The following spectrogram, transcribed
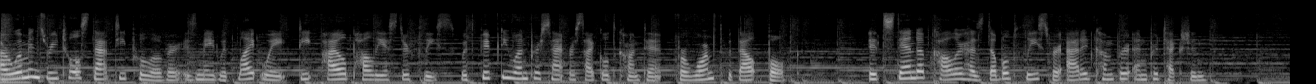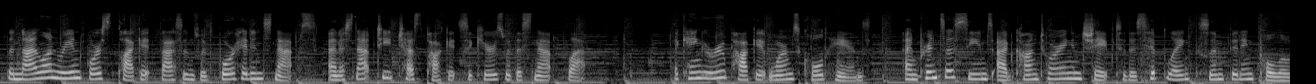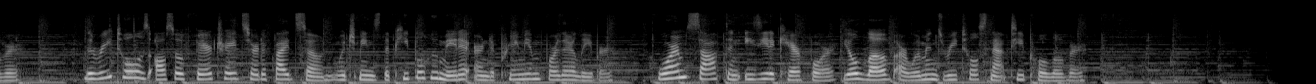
Our women's Re-Tool Snap-T pullover is made with lightweight, deep pile polyester fleece with 51% recycled content for warmth without bulk. Its stand-up collar has doubled fleece for added comfort and protection. The nylon reinforced placket fastens with four hidden snaps, and a Snap-T chest pocket secures with a snap flap. A kangaroo pocket warms cold hands, and princess seams add contouring and shape to this hip-length, slim-fitting pullover. The Re-Tool is also Fair Trade certified sewn, which means the people who made it earned a premium for their labor. Warm, soft, and easy to care for, you'll love our women's Re-Tool Snap-T pullover.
